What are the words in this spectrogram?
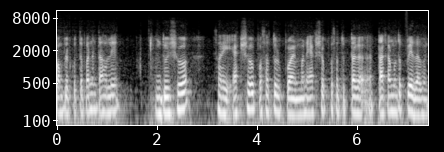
কমপ্লিট করতে পারেন, তাহলে দুইশো সরি একশো পঁচাত্তর পয়েন্ট মানে একশো পঁচাত্তর টাকা, টাকার মতো পেয়ে যাবেন।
